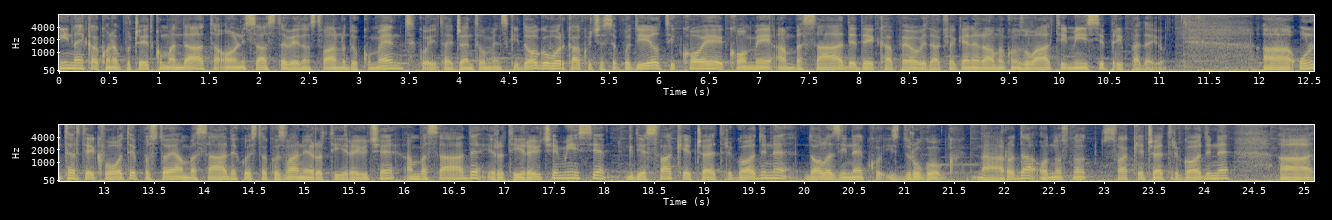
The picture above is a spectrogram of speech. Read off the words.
i nekako na početku mandata oni sastave jedan stvarno dokument koji je taj džentlmenski dogovor kako će se podijeliti koje kome ambasade DKP-ovi, dakle generalno konzulati i misije pripadaju. A unutar te kvote postoje ambasade koje su takozvane rotirajuće ambasade i rotirajuće misije gdje svake četiri godine dolazi neko iz drugog naroda, odnosno svake četiri godine a,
